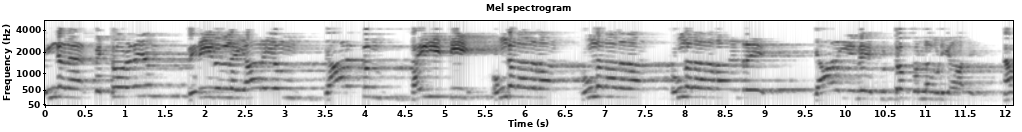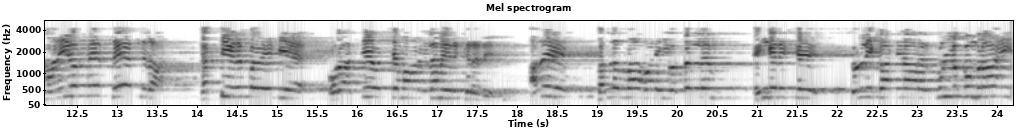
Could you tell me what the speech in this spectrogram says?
எங்கள பெற்றோர்களையும் வெளியில் உள்ள யாரையும் யாருக்கும் கை நீட்டி உங்களாலதான் உங்களாலதான் உங்களாலதான் என்று யாரையுமே குற்றம் சொல்ல முடியாது. நாம் அனைவருமே சேர்த்துதான் கட்டி எழுப்ப வேண்டிய ஒரு அத்தியாவசியமான நிலைமை இருக்கிறது. அது சல்லல்லா வசல்லம் எங்களுக்கு சொல்லி காட்டினார்கள் குள்ளுக்கும் ராணி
